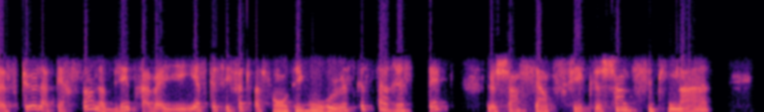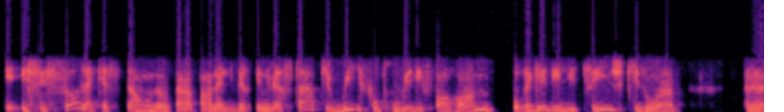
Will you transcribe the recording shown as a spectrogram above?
Est-ce que la personne a bien travaillé? Est-ce que c'est fait de façon rigoureuse? Est-ce que ça respecte le champ scientifique, le champ disciplinaire? Et, c'est ça la question là, par rapport à la liberté universitaire. Puis oui, il faut trouver des forums pour régler des litiges qui doivent euh,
